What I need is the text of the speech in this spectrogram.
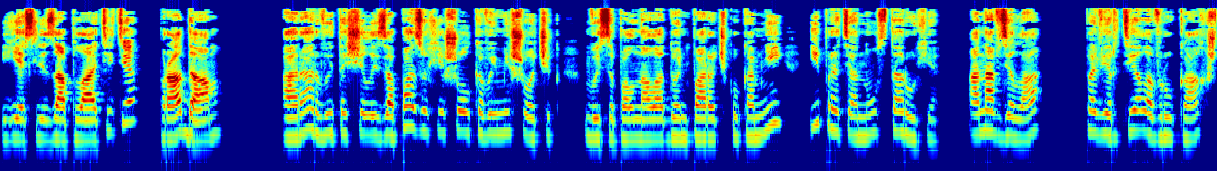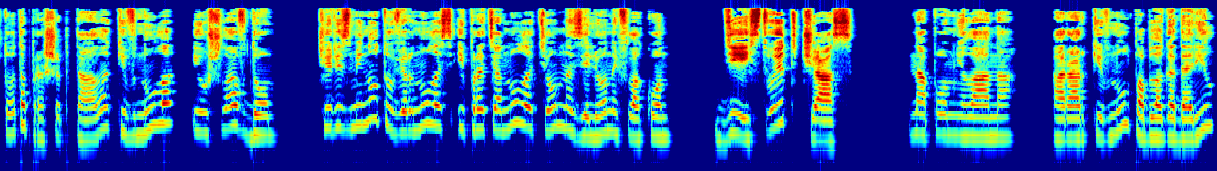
Если заплатите, продам. Арар вытащил из-за пазухи шелковый мешочек, высыпал на ладонь парочку камней и протянул старухе. Она взяла, повертела в руках, что-то прошептала, кивнула и ушла в дом. Через минуту вернулась и протянула темно-зеленый флакон. «Действует час», — напомнила она. Арар кивнул, поблагодарил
